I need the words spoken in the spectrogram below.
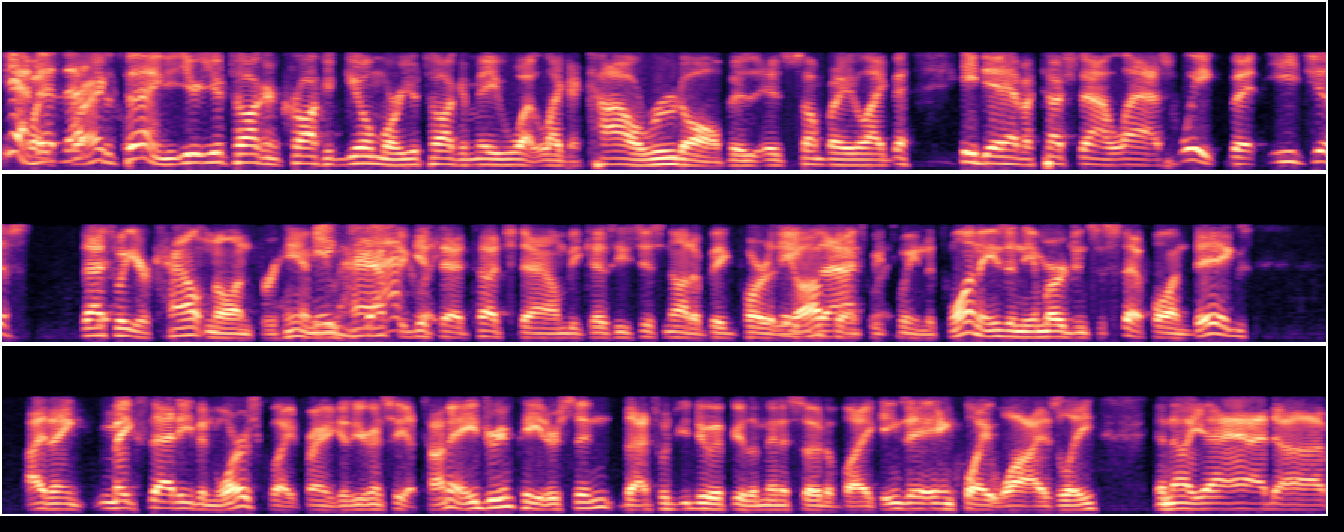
Yeah, that, that's frankly. the thing. You're, you're talking Crockett Gilmore. You're talking maybe what, like a Kyle Rudolph is, is somebody like that. He did have a touchdown last week, but he just That's what you're counting on for him. You have to get that touchdown because he's just not a big part of the offense between the 20s, and the emergence of Stefon Diggs, I think, makes that even worse, quite frankly, because you're going to see a ton of Adrian Peterson. That's what you do if you're the Minnesota Vikings, and quite wisely. And now you add uh,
